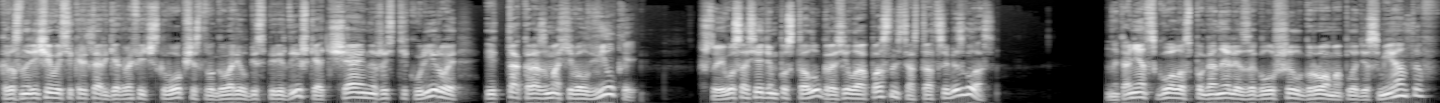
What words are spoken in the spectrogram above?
Красноречивый секретарь географического общества говорил без передышки, отчаянно жестикулируя, и так размахивал вилкой – что его соседям по столу грозила опасность остаться без глаз. Наконец голос Паганеля заглушил гром аплодисментов,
